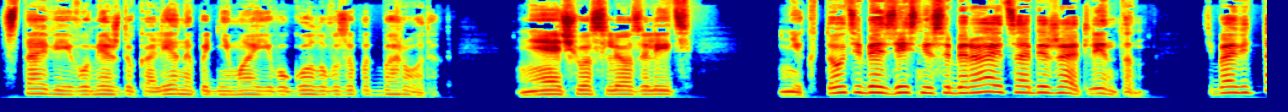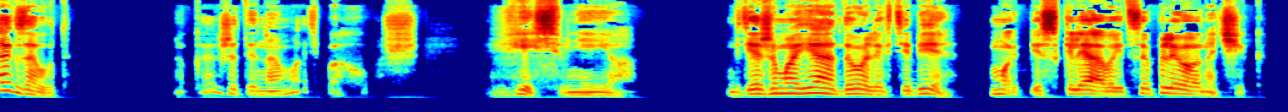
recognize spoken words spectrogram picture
ставя его между колен и поднимая его голову за подбородок. «Нечего слезы лить. Никто тебя здесь не собирается обижать, Линтон. Тебя ведь так зовут? Ну как же ты на мать похож. Весь в нее. Где же моя доля в тебе, мой песклявый цыпленочек?»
